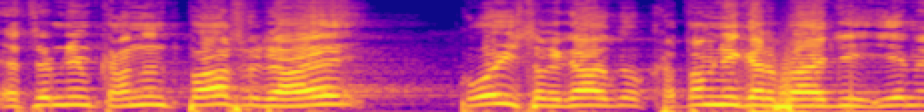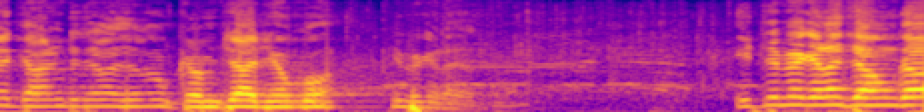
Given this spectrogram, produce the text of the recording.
असेंबली में कानून पास हो जाए कोई सरकार को ख़त्म नहीं कर पाएगी ये मैं गारंटी देना चाहता हूँ कर्मचारियों को ये मैं कहना चाहता हूँ इतने मैं कहना चाहूँगा,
